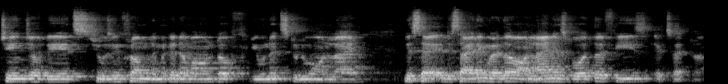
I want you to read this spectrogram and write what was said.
change of dates, choosing from limited amount of units to do online, deci- deciding whether online is worth the fees, etc.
